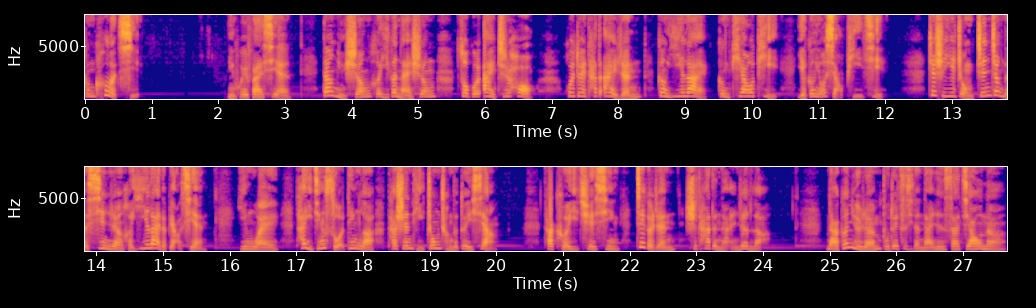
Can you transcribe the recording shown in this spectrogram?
更客气。你会发现，当女生和一个男生做过爱之后，会对他的爱人更依赖、更挑剔，也更有小脾气。这是一种真正的信任和依赖的表现，因为他已经锁定了他身体忠诚的对象，他可以确信这个人是他的男人了。哪个女人不对自己的男人撒娇呢？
